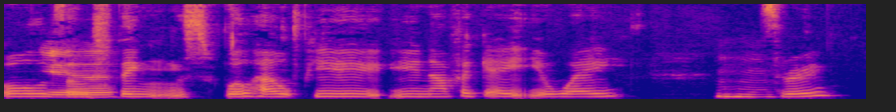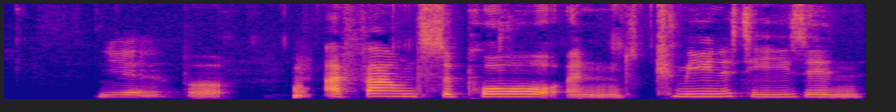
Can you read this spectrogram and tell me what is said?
all of those things will help you you navigate your way Mhm. through Yeah. but i found support and communities in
